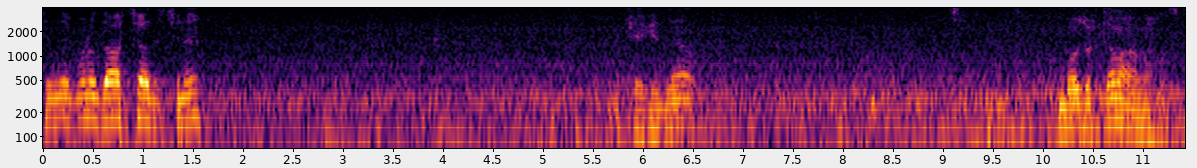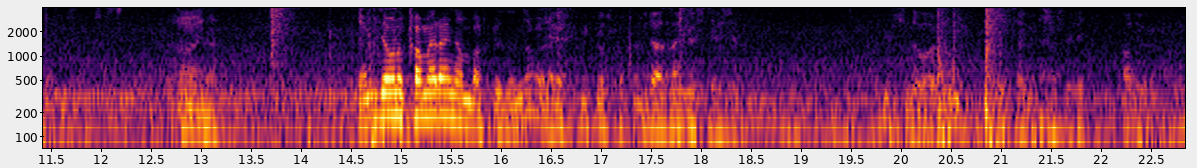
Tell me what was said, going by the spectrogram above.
Şimdi bunu dağıtacağız içine. Şekilde. Bozuk değil mi abi? Aynen. Sen bir de onu kamerayla bakıyordun değil mi? Evet, mikroskopla birazdan göstereceğim. Üstü de var bunun. Göstermek için şöyle alıyorum abi.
